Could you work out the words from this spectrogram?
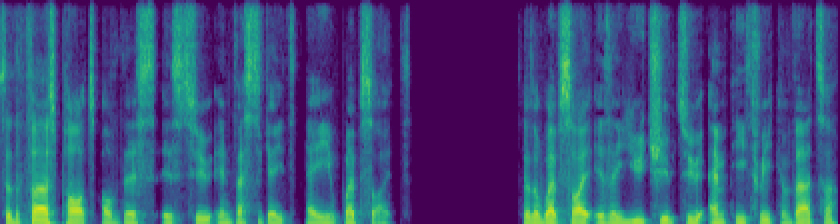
So the first part of this is to investigate a website. So the website is a YouTube to MP3 converter.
